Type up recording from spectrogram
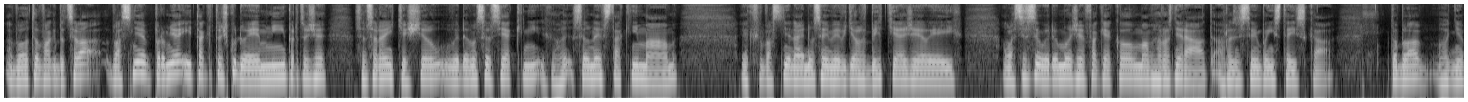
a bylo to fakt docela vlastně pro mě i tak trošku dojemný, protože jsem se na ně těšil, uvědomil jsem si, jak silný vztah k ním mám jak vlastně najednou jsem viděl v bytě, že jo, jejich. A vlastně si uvědomil, že fakt jako mám hrozně rád a hrozně se mi po ní stejská. To byla hodně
